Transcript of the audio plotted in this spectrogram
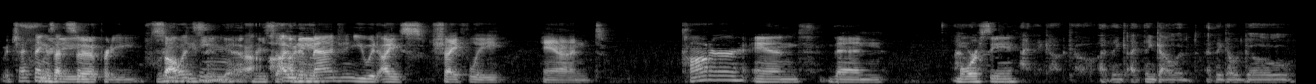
Which I think is that's a pretty, solid decent, team. yeah, pretty I- sol- I I would mean- imagine you would ice Scheifele and Connor, and then Morrissey. I think I would go. I think I think I would. I think I would go.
